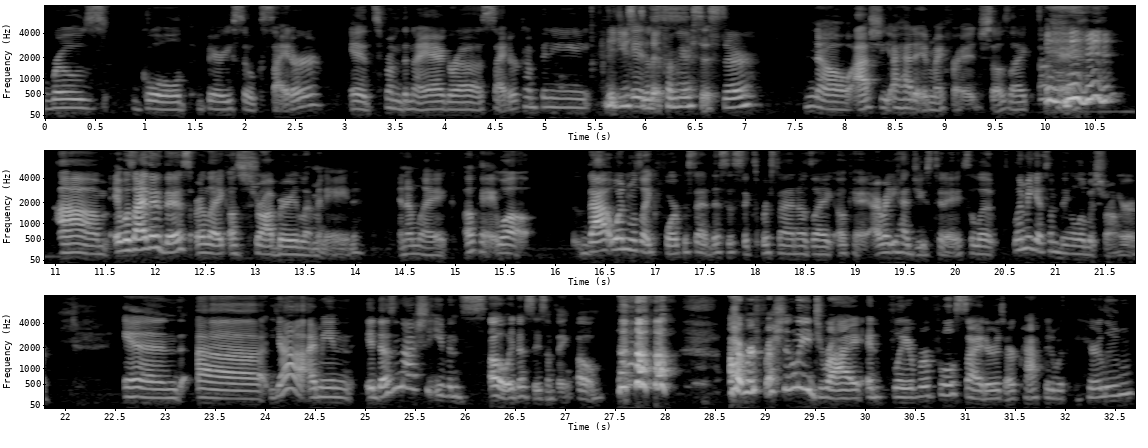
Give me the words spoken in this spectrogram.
rose gold berry soaked cider. It's from the Niagara Cider Company. Did you steal it's... it from your sister? No, actually, I had it in my fridge. So I was like, okay. Um, it was either this or like a strawberry lemonade. And I'm like, okay, well, that one was like 4%. This is 6%. I was like, okay, I already had juice today. So let, let me get something a little bit stronger. And uh yeah, I mean, it doesn't actually even oh, it does say something. Oh. Our refreshingly dry and flavorful ciders are crafted with heirloom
